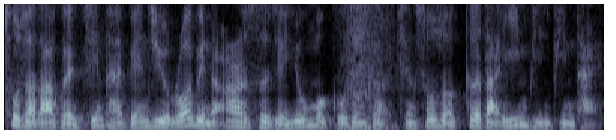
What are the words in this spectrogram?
吐槽大会金牌编剧 Robin 的二十四节幽默沟通课，请搜索各大音频平台。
